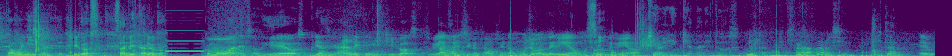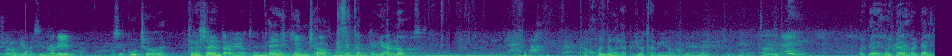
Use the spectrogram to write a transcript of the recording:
Está buenísimo este. Chicos, Santi está loco. ¿Cómo van esos videos? Suscríbanse al canal de Kevin, chicos. Suscríbanse, Estamos- chicos, estamos subiendo mucho contenido, mucho Sí. contenido. Che, a ver en qué andan estos. ¿Dónde están? Ah, acá recién. ¿Dónde están? Eh, yo los vi recién salir. Los escucho, eh. Están allá adentro, amigo, están en ¿Están en el quincho? ¿Qué se están peleando? Están jugando con la pelota, amigo. mirá. Golpeales, golpeales, golpeales.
